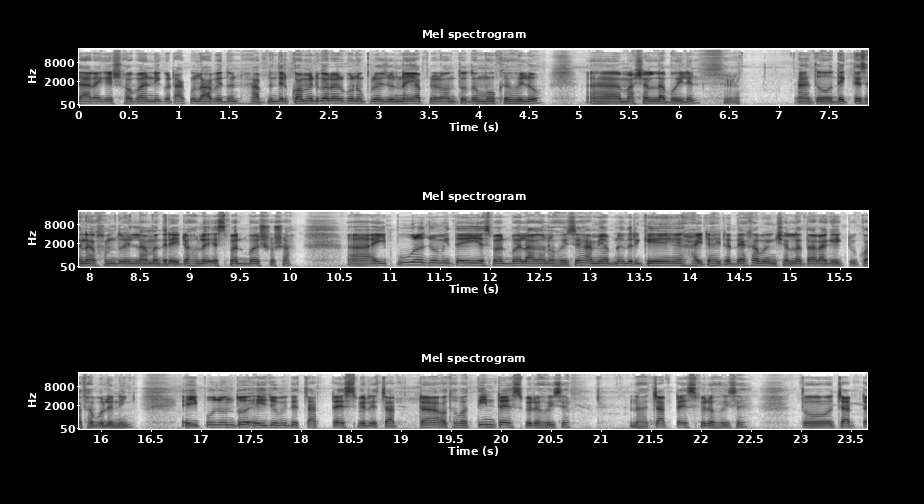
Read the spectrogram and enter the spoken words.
তার আগে সবার নিকট আকুল আবেদন। আপনাদের কমেন্ট করার কোনো প্রয়োজন নেই, আপনারা অন্তত মুখে হইলেও মাসাল্লাহ বইলেন। তো দেখতেছেন, আলহামদুলিল্লাহ, আমাদের এটা হলো স্মার্ট বয় শসা। এই পুরো জমিতেই স্মার্ট বয় লাগানো হয়েছে। আমি আপনাদেরকে হাইটা হাইটা দেখাবো ইনশাল্লাহ তার আগে একটু কথা বলে নিই। এই পর্যন্ত এই জমিতে চারটা স্প্রে চারটা অথবা তিনটা স্প্রে হয়েছে। না, চারটা স্প্রে হয়েছে। তো চারটা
